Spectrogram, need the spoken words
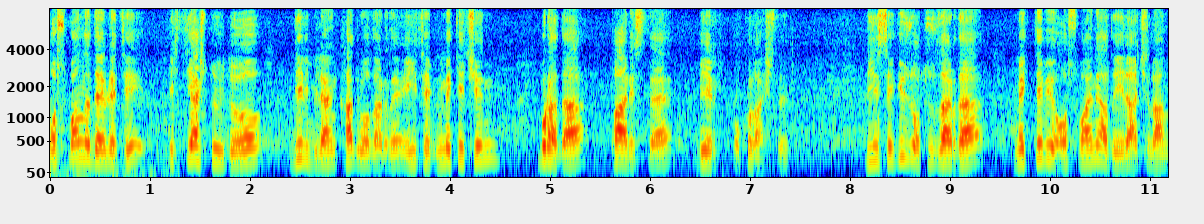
Osmanlı Devleti ihtiyaç duyduğu dil bilen kadrolarını eğitebilmek için burada Paris'te bir okul açtı. 1830'larda Mektebi Osmani adıyla açılan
